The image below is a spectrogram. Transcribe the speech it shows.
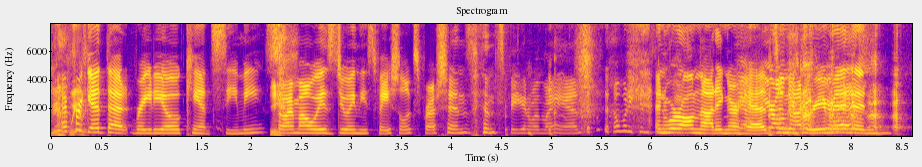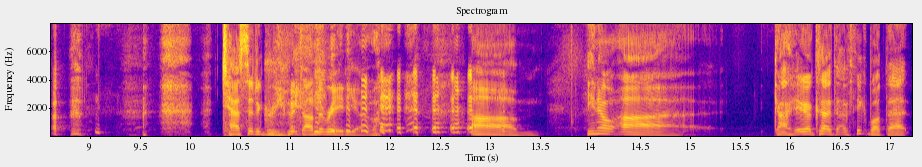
We- I we have- forget that radio can't see me, so I'm always doing these facial expressions and speaking with my hands. Nobody can see And we're me. all nodding our Yeah, heads in nodding your agreement. And tacit agreement on the radio. um, you know, uh, God, you know, 'cause I, I think about that.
